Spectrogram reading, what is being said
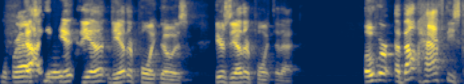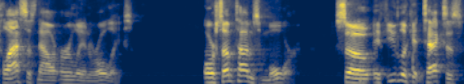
Nebraska, I think the, the, other, the other point, though, is here's the other point to that. Over about half these classes now are early enrollees, or sometimes more. So if you look at Texas,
